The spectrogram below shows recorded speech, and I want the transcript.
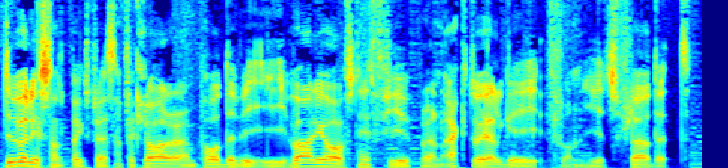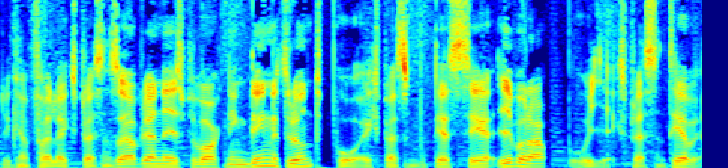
Du har lyssnat på Expressen förklarar, en podd där vi i varje avsnitt fördjupar en aktuell grej från nyhetsflödet. Du kan följa Expressens övriga nyhetsbevakning dygnet runt på Expressen.se, i vår app och i Expressen TV.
